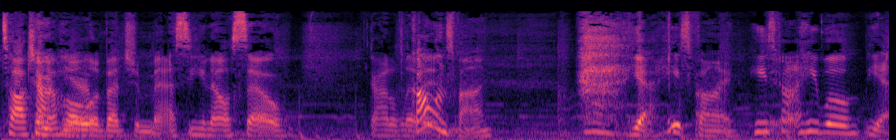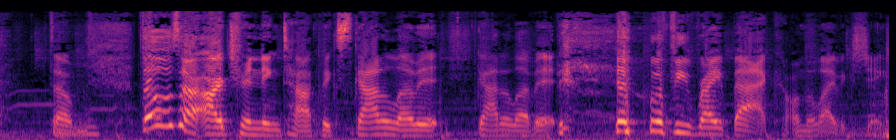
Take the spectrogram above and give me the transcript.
talking a whole yeah. bunch of mess, you know. So gotta love Colin's it. fine. Yeah, he's fine. He's fine. He will. Yeah. So mm-hmm. those are our trending topics. Gotta love it. Gotta love it. we'll be right back on the live exchange.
